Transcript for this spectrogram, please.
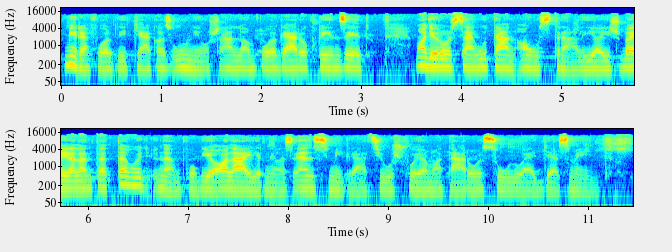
mire fordítják az uniós állampolgárok pénzét. Magyarország után Ausztrália is bejelentette, hogy nem fogja aláírni az ENSZ migrációs folyamatáról szóló egyezményt.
